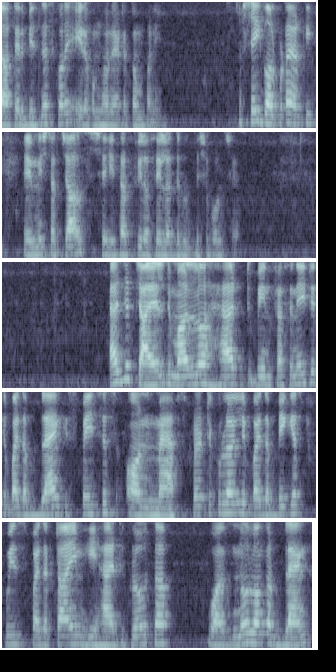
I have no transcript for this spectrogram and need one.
দাঁতের বিজনেস করে, এইরকম ধরনের একটা কোম্পানি তো সেই গল্পটাই আর কি মিস্টার চার্লস, সেই তার ফিলো সেলারদের উদ্দেশ্যে বলছে। As a child, Marlowe had been fascinated by the blank spaces on maps, particularly by the biggest, which by the time he had grown up was no longer blank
